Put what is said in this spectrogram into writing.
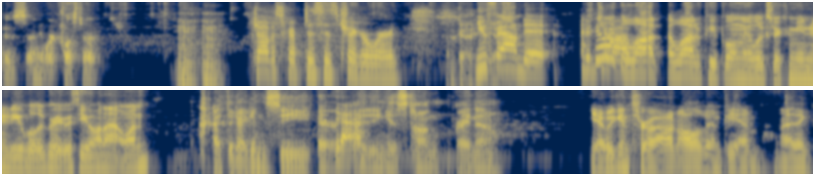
is anywhere close to it. Mm-mm. JavaScript is his trigger word. okay You yeah. found it. I Good feel like a lot a lot of people in the Elixir community will agree with you on that one. i think i can see eric Yeah. biting his tongue right now Yeah, we can throw out all of npm. I think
